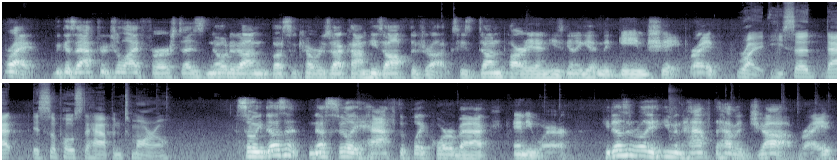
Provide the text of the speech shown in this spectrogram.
right? Because after July 1st, as noted on BustedCoverage.com, he's off the drugs. He's done partying. He's going to get into game shape, right? Right. He said that is supposed to happen tomorrow. So he doesn't necessarily have to play quarterback anywhere. He doesn't really even have to have a job, right?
